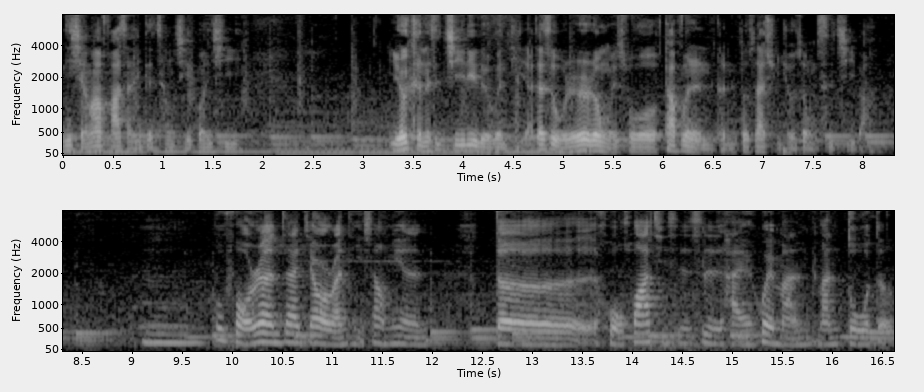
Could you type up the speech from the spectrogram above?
你想要发展一个长期关系，有可能是几率的问题啊。但是我认认为说，大部分人可能都是在寻求这种刺激吧。不否认在交友软体上面的火花其实是还会蛮蛮多的。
